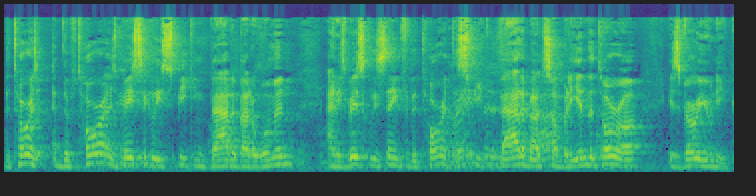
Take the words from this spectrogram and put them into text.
the Torah is the Torah is basically speaking bad about a woman, and he's basically saying for the Torah to speak bad about somebody in the Torah is very unique.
